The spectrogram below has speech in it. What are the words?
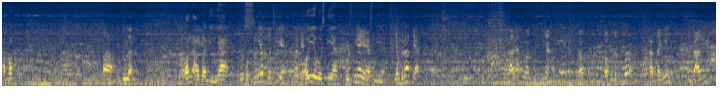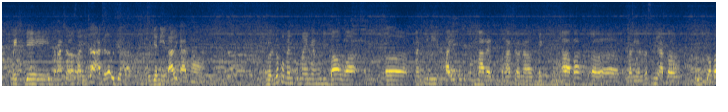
apa? Eh, Itulah. Kan Albania, terus Bosnia bukan sih ya? Bukan ya? Oh iya Bosnia. Bosnia ya? Bosnia. Yang berat ya? Italia melawan Bosnia. So, kalau menurut gua katanya Italia match day internasional selanjutnya adalah ujian ujian Italia kan. Nah, Menurut gua pemain-pemain yang dibawa eh Mancini entah itu kemarin internasional apa eh, pertandingan resmi atau uji coba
